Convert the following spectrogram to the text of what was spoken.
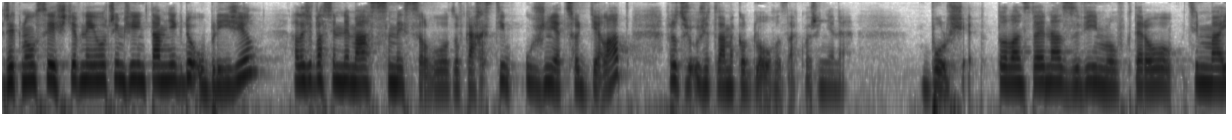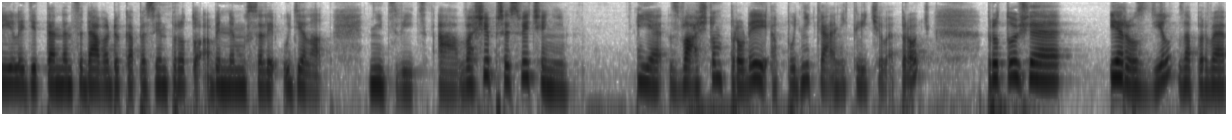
řeknou si ještě v nejhorším, že jim tam někdo ublížil, ale že vlastně nemá smysl v úvodzovkách s tím už něco dělat, protože už je to tam jako dlouho zakořeněné. bullshit. Tohle je jedna z výmluv, kterou si mají lidi tendence dávat do kapes jen proto, aby nemuseli udělat nic víc. A vaše přesvědčení je zvlášť v tom prodeji a podnikání klíčové. Proč? Protože je rozdíl za prvé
